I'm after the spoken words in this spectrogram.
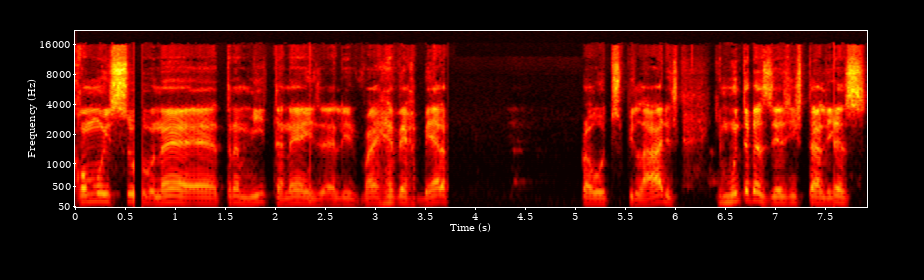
como isso né, é, tramita, né, ele vai reverbera para outros pilares, que muitas das vezes a gente está ali as,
